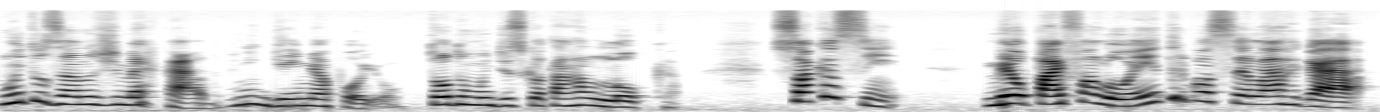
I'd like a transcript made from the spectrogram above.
muitos anos de mercado. Ninguém me apoiou. Todo mundo disse que eu estava louca. Só que assim, meu pai falou: entre você largar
